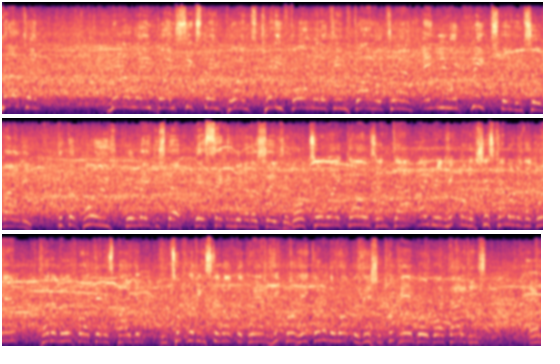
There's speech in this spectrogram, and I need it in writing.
Carlton now lead by 16 points. 24 minutes in final term. And you would think, Stephen Silvagni, that the Blues will register their second win of the season. Well, two late goals, and uh, Adrian Hickmott has just come onto the ground. Clever move by Denis Pagan. He took Livingston off the ground. Hickmott, he got in the right position. Quick handball by Davies. And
